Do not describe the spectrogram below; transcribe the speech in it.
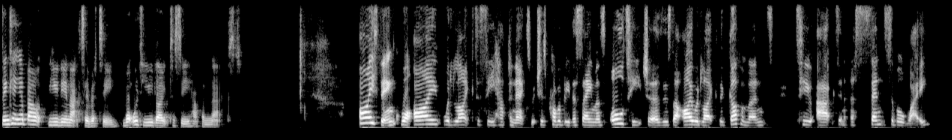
Thinking about union activity, what would you like to see happen next? I think what I would like to see happen next, which is probably the same as all teachers, is that I would like the government to act in a sensible way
